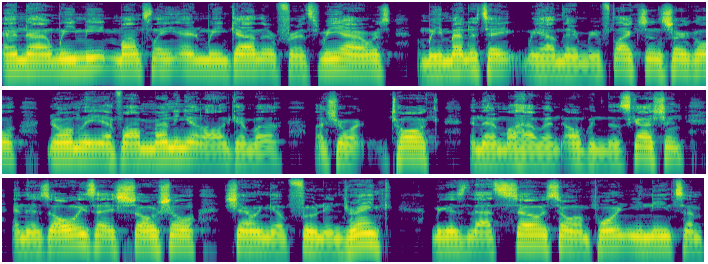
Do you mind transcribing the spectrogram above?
And uh, we meet monthly and we gather for three hours and we meditate. We have the reflection circle. Normally, if I'm running it, I'll give a, a short talk and then we'll have an open discussion. And there's always a social sharing of food and drink because that's so so important. You need some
